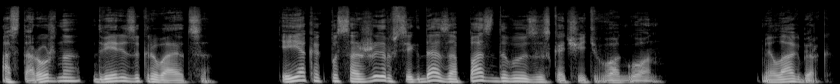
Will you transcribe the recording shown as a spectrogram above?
Осторожно, двери закрываются. И я, как пассажир, всегда запаздываю заскочить в вагон. Милакберг,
